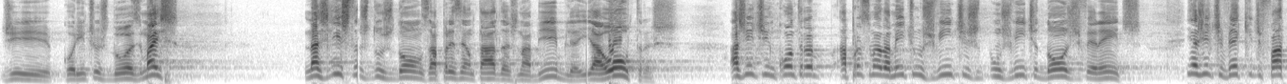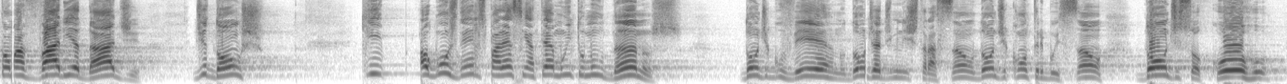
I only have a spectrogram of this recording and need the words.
de Coríntios 12. Mas nas listas dos dons apresentadas na Bíblia e há outras, a gente encontra aproximadamente uns 20, uns 20 dons diferentes. E a gente vê que de fato há uma variedade de dons, que alguns deles parecem até muito mundanos. Dom de governo, dom de administração, dom de contribuição, dom de socorro,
